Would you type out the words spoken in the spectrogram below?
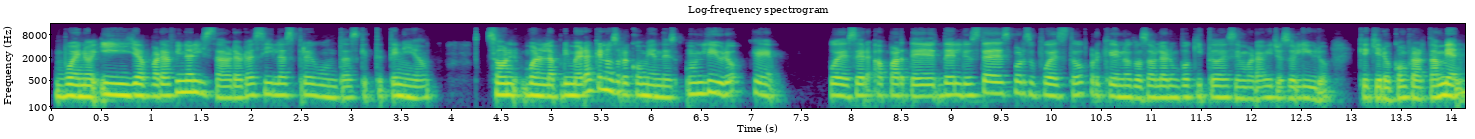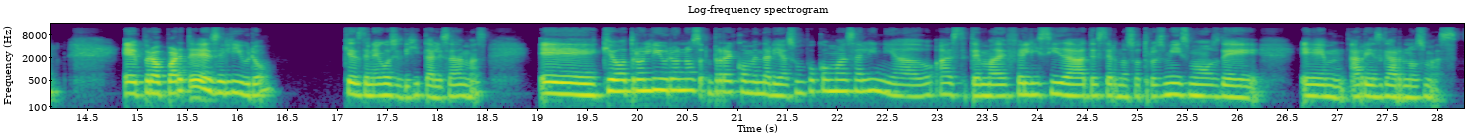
Bueno, y ya para finalizar, ahora sí las preguntas que te tenía son, bueno, la primera que nos recomiendes un libro que puede ser aparte del de ustedes, por supuesto, porque nos vas a hablar un poquito de ese maravilloso libro que quiero comprar también. Eh, pero aparte de ese libro, que es de negocios digitales además, eh, ¿qué otro libro nos recomendarías un poco más alineado a este tema de felicidad, de ser nosotros mismos, de em, arriesgarnos más?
